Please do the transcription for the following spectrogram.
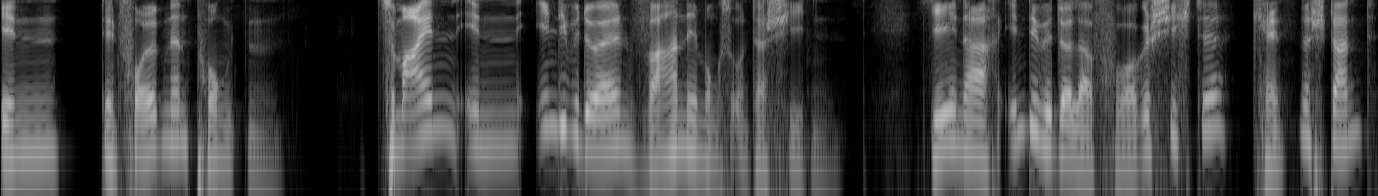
in den folgenden Punkten. Zum einen in individuellen Wahrnehmungsunterschieden. Je nach individueller Vorgeschichte, Kenntnisstand,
